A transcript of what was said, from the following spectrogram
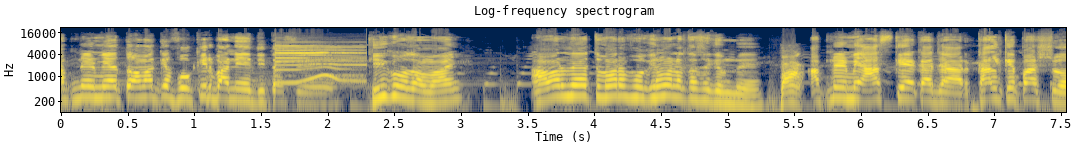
আপনার মেয়ে তো আমাকে ফকির বানিয়ে দিতেছে। কি গো জামাই? আমার মেয়ে তোমার ফকির মালাতেছে কেমনে? আপনার মেয়ে আজকে এক হাজার কালকে পাঁচশো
